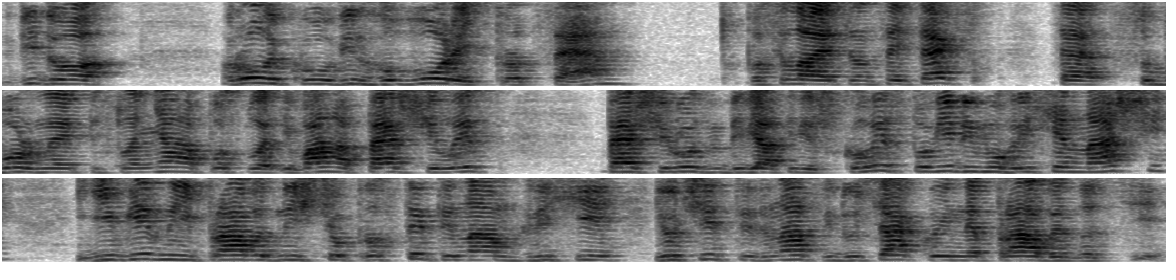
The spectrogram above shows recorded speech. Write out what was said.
відеоролику він говорить про це, посилається на цей текст. Це соборне післання апостола Івана, перший лист, перший розділ, 9 вірш. Коли сповідуємо гріхи наші, є вірний і праведний, щоб простити нам гріхи і очистити нас від усякої неправедності,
